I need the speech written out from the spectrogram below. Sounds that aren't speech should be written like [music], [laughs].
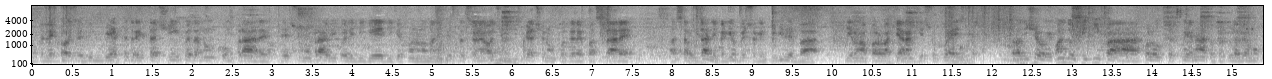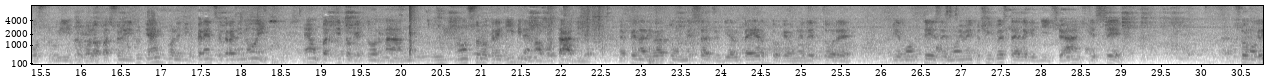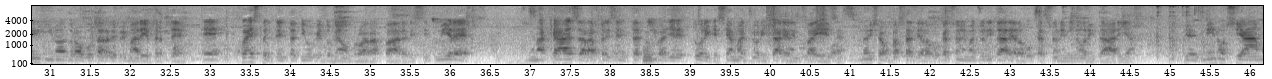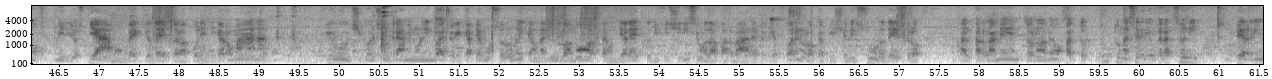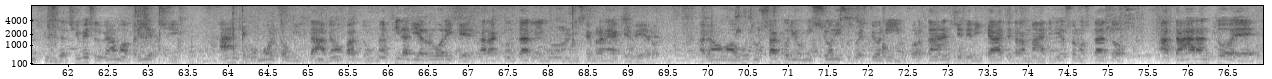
delle cose degli F35 da non comprare. E sono bravi quelli di Ghedi che fanno la manifestazione oggi, mi dispiace non poter passare a salutarli perché io penso che il PD debba dire una parola chiara anche su questo. Però dicevo che quando il PD fa quello per cui è nato, per cui l'abbiamo costruito, con la passione di tutti, anche con le differenze tra di noi, è un partito che torna non solo credibile ma votabile. Mi è appena arrivato un messaggio di Alberto, che è un elettore piemontese del Movimento 5 Stelle, che dice anche se sono grillino andrò a votare alle primarie per te. E questo è il tentativo che dobbiamo provare a fare, restituire una casa rappresentativa di elettori che sia maggioritaria nel paese. Noi siamo passati dalla vocazione maggioritaria alla vocazione minoritaria. Meno siamo, meglio stiamo, un vecchio detto della politica romana, più ci concentriamo in un linguaggio che capiamo solo noi, che è una lingua morta, è un dialetto difficilissimo da parlare, perché fuori non lo capisce nessuno, dentro al Parlamento, no? abbiamo fatto tutta una serie di operazioni per rinchiuderci, invece dobbiamo aprirci anche con molta umiltà, abbiamo fatto una fila di errori che a raccontarli uno non gli sembra neanche vero, abbiamo avuto un sacco di omissioni su questioni importanti delicate drammatiche, io sono stato a Taranto e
